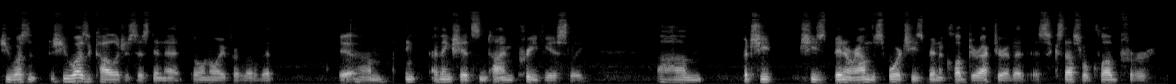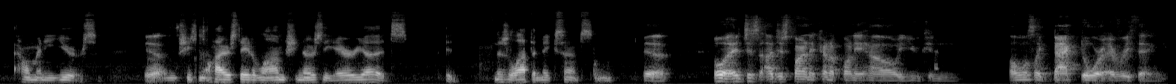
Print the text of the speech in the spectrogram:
she wasn't, she was a college assistant at Illinois for a little bit. Yeah. Um, I think I think she had some time previously, um, but she she's been around the sport. She's been a club director at a, a successful club for how many years? Yeah. Um, she's an Ohio State alum. She knows the area. It's it. There's a lot that makes sense. And yeah. Well, it just I just find it kind of funny how you can almost like backdoor everything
